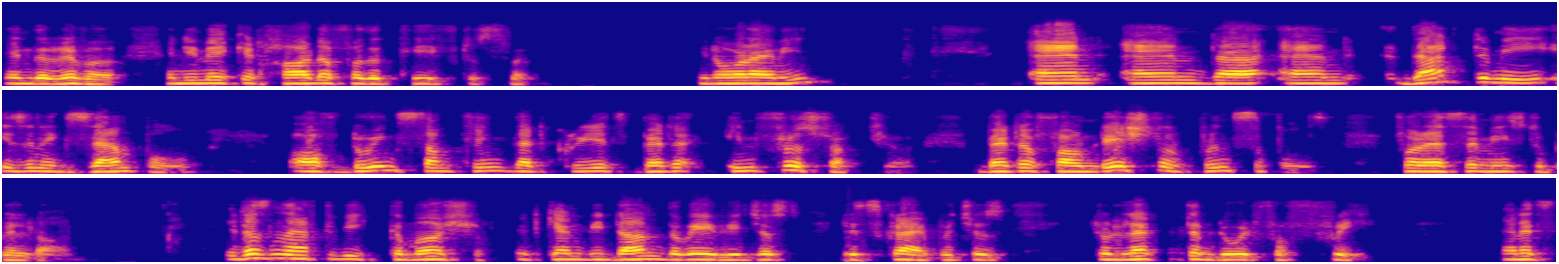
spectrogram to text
in the river and you make it harder for the thief to swim. You know what I mean? and and uh, and that to me is an example of doing something that creates better infrastructure better foundational principles for smes to build on it doesn't have to be commercial it can be done the way we just described which is to let them do it for free and it's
